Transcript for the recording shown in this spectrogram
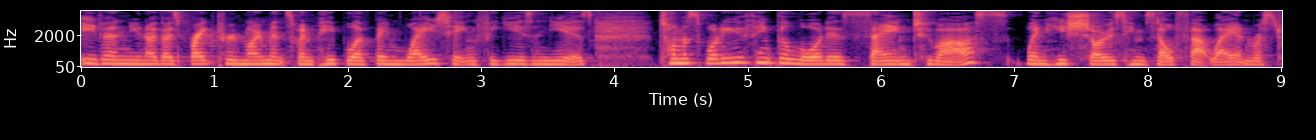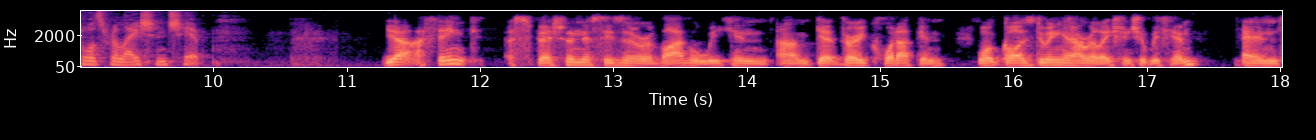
even, you know, those breakthrough moments when people have been waiting for years and years. Thomas, what do you think the Lord is saying to us when He shows Himself that way and restores relationship? Yeah, I think especially in this season of revival, we can um, get very caught up in what God's doing in our relationship with Him, and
